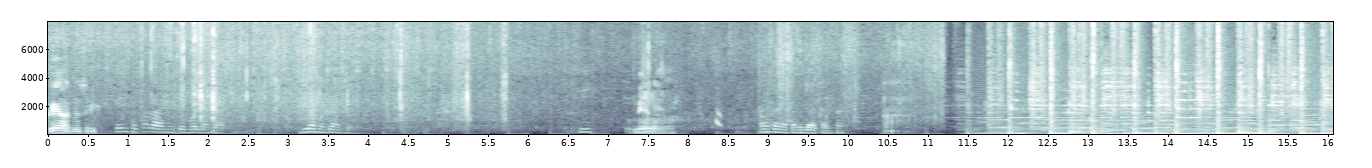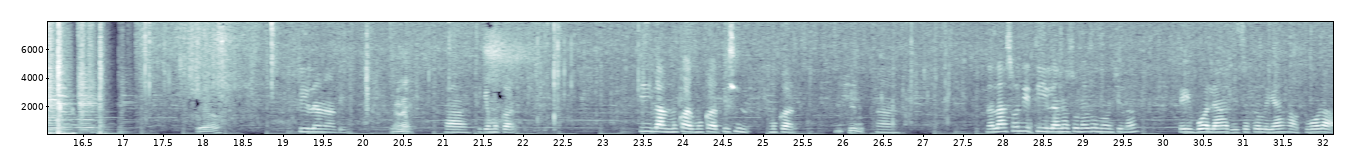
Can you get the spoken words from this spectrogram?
काय हा दुसरी काही सकाळ आणि ते बोलांना दिया मजा आता ती मेला आम का आता मजा आता तिला ना दे हा ठीक आहे मुकार तिला ती लहान मुखार मुखार तिशीन मुखार. हा. ना लासून दे ती लहान असून अडून ना. ते बोल्या तिचं कल या हा थोडा.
